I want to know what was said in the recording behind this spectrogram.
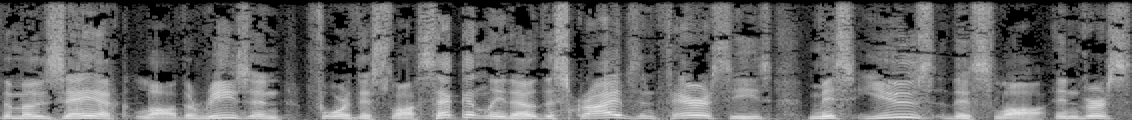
the Mosaic law, the reason for this law. Secondly, though, the scribes and Pharisees misuse this law. In verse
